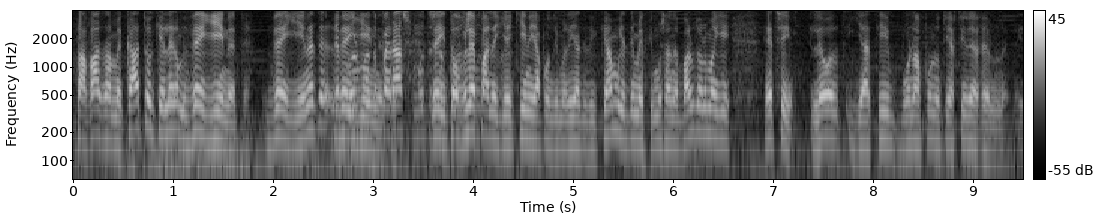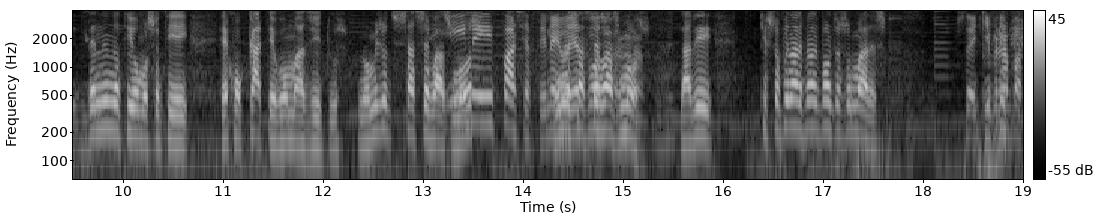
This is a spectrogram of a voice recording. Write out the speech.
τα βάζαμε κάτω και λέγαμε δεν γίνεται. Δεν γίνεται. Δεν, μπορούμε να το γίνεται. περάσουμε ούτε Δεν- στον το κόσμο, βλέπανε ούτε- και εκείνοι από τη μεριά τη δικιά μου γιατί με εκτιμούσαν πάλι. Το λέμε εκεί. Έτσι, λέω γιατί μπορεί να πούνε ότι αυτοί δεν θέλουν. Δεν είναι ότι όμως ότι έχω κάτι εγώ μαζί τους. Νομίζω ότι σαν σεβασμός. Είναι η φάση αυτή. Ναι, είναι η σαν ατμόσφαιρα, σεβασμός. ναι. Δηλαδή και στο φινάλε φινάλε πάνω τόσε ομάδες. Στο εκεί πρέπει να πας.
